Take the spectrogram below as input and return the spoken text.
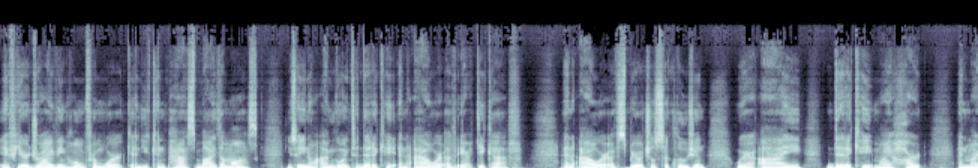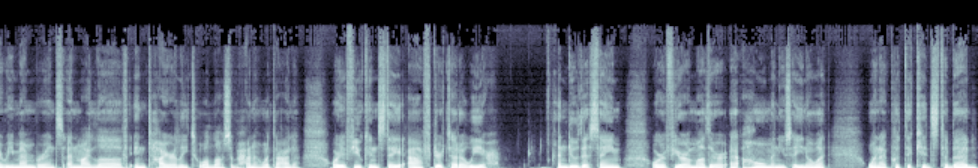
If you're driving home from work and you can pass by the mosque, you say, you know, I'm going to dedicate an hour of i'tikaf an hour of spiritual seclusion where I dedicate my heart and my remembrance and my love entirely to Allah subhanahu wa ta'ala. Or if you can stay after Taraweeh and do the same. Or if you're a mother at home and you say, you know what? When I put the kids to bed,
